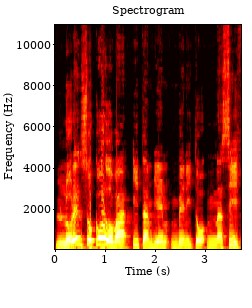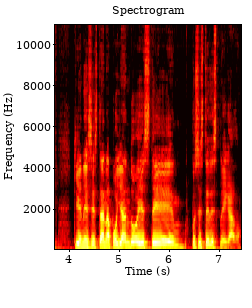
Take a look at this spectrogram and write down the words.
Lorenzo Córdoba y también Benito Nasif quienes están apoyando este, pues este desplegado.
